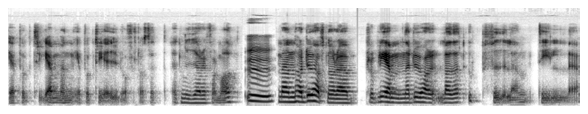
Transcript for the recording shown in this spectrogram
EPUB 3 men EPUB 3 är ju då förstås ett, ett nyare format. Mm. Men har du haft några problem när du har laddat upp filen till eh,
